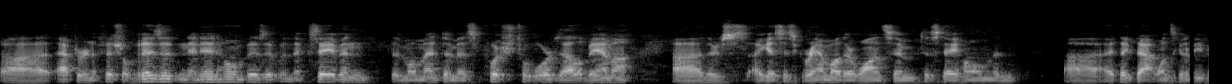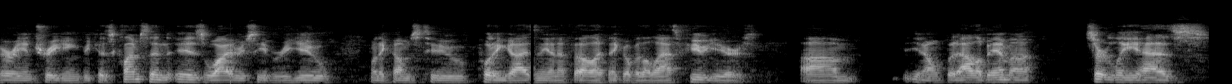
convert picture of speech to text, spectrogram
uh, after an official visit and an in-home visit with Nick Saban, the momentum is pushed towards Alabama. Uh, there's, I guess, his grandmother wants him to stay home, and uh, I think that one's going to be very intriguing because Clemson is wide receiver U when it comes to putting guys in the NFL. I think over the last few years, um, you know, but Alabama certainly has,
